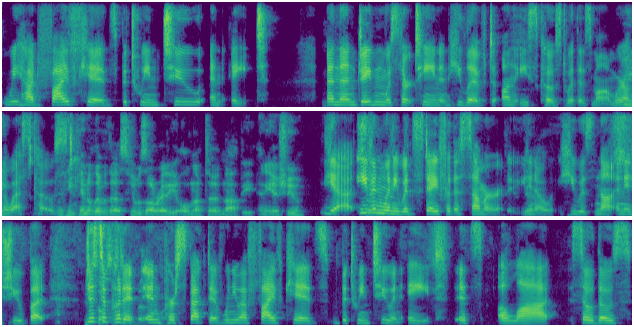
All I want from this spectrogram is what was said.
we had five kids between two and eight. And then jaden was 13 and he lived on the east coast with his mom. We're When on the he- west When coast. he came to live with us, he was already old enough to not be any issue. Yeah even So- when he would stay for the summer you Yeah. know he was not an issue but just to put it self-sustained at that in perspective when you have five kids between two and eight it's a lot so those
